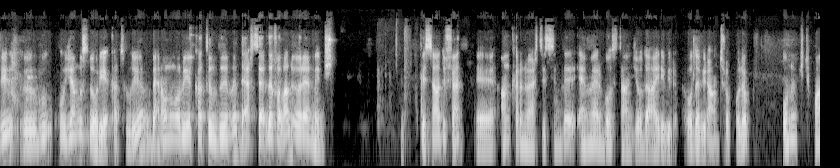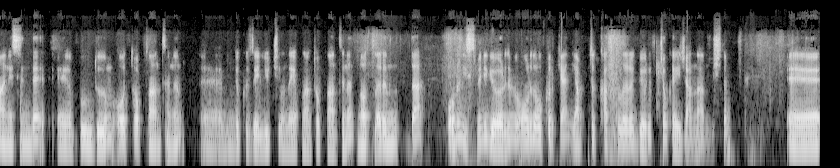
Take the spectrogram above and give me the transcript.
ve e, bu hocamız da oraya katılıyor. Ben onun oraya katıldığını derslerde falan öğrenmemiştim. Tesadüfen e, Ankara Üniversitesi'nde Enver Bostancı, o da ayrı bir, o da bir antropolog. Onun kütüphanesinde e, bulduğum o toplantının, e, 1953 yılında yapılan toplantının notlarında onun ismini gördüm ve orada okurken yaptığı katkıları görüp çok heyecanlanmıştım. E,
